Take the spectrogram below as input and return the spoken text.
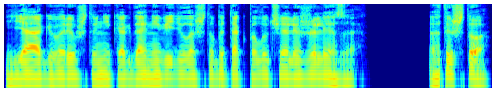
«Я говорю, что никогда не видела, чтобы так получали железо. А ты что,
